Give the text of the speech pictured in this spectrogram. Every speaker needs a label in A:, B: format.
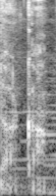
A: gmail.com.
